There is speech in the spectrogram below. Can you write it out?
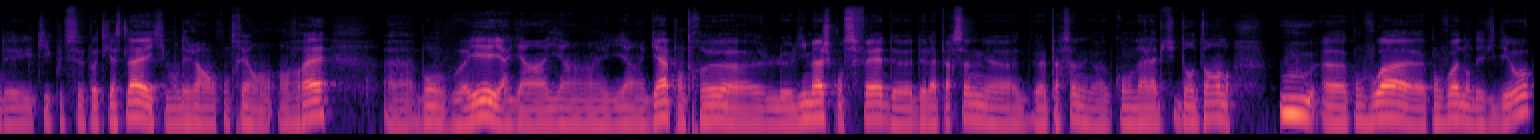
des, qui écoutent ce podcast-là et qui m'ont déjà rencontré en, vrai, euh, bon, vous voyez, il y a, y, a y, y a, un gap entre euh, l'image qu'on se fait de, la personne, euh, de la personne qu'on a l'habitude d'entendre ou qu'on voit, qu'on voit dans des vidéos,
